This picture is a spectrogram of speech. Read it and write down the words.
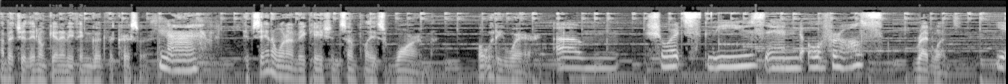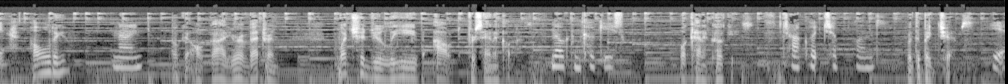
I bet you they don't get anything good for Christmas. Nah. If Santa went on vacation someplace warm, what would he wear? Um, short sleeves and overalls. Red ones. Yeah. How old are you? Nine. Okay. Oh, God, you're a veteran. What should you leave out for Santa Claus? Milk and cookies. What kind of cookies? Chocolate chip ones. With the big chips. Yeah.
